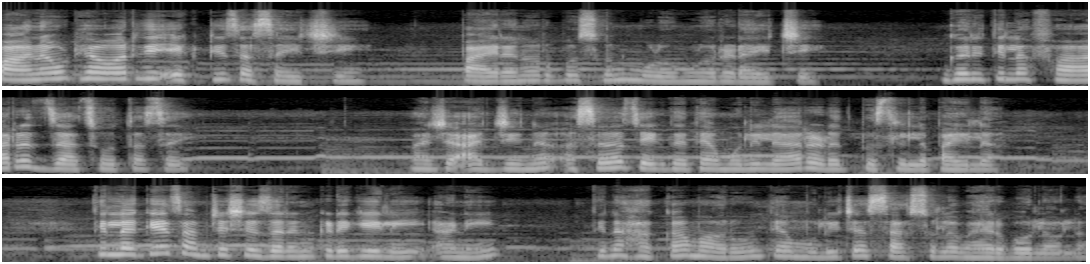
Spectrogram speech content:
पाणवठ्यावर ती एकटीच असायची पायऱ्यांवर बसून मुळूमुळू रडायची. घरी तिला फारच जाच होत असे. माझ्या आजीनं असंच एकदा त्या मुलीला रडत बसलेलं पाहिलं. ती लगेच आमच्या शेजाऱ्यांकडे गेली आणि तिनं हाका मारून त्या मुलीच्या सासूला बाहेर बोलावलं.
